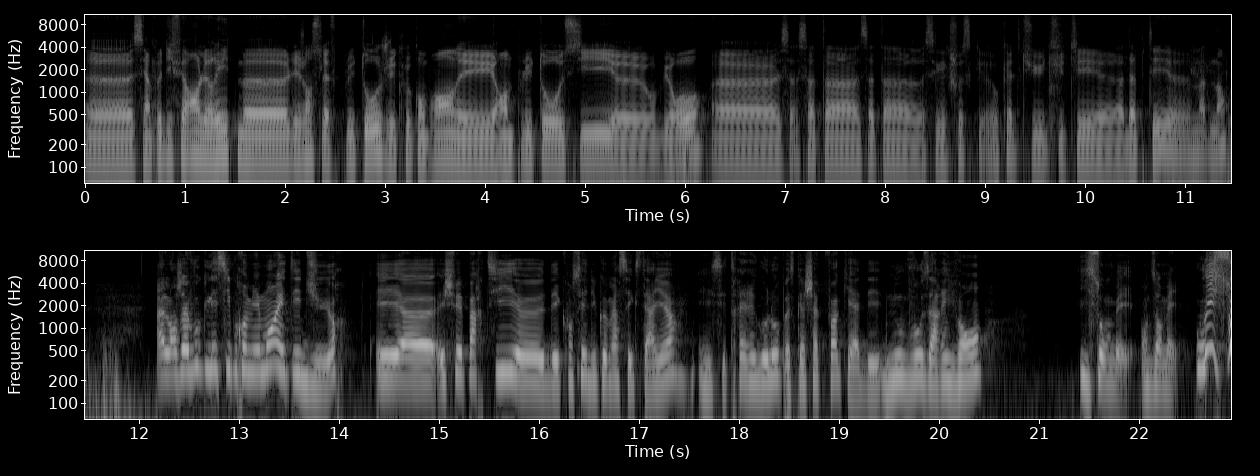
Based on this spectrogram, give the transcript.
euh, c'est un peu différent le rythme. Euh, les gens se lèvent plus tôt, j'ai cru comprendre, et rentrent plus tôt aussi euh, au bureau. ça, ça, c'est quelque chose auquel tu t'es adapté maintenant? Alors j'avoue que les six premiers mois étaient durs. Et je fais partie des conseils du commerce extérieur. Et c'est très rigolo parce qu'à chaque fois qu'il y a des nouveaux arrivants, ils sont mais, en disant Mais où ils sont?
